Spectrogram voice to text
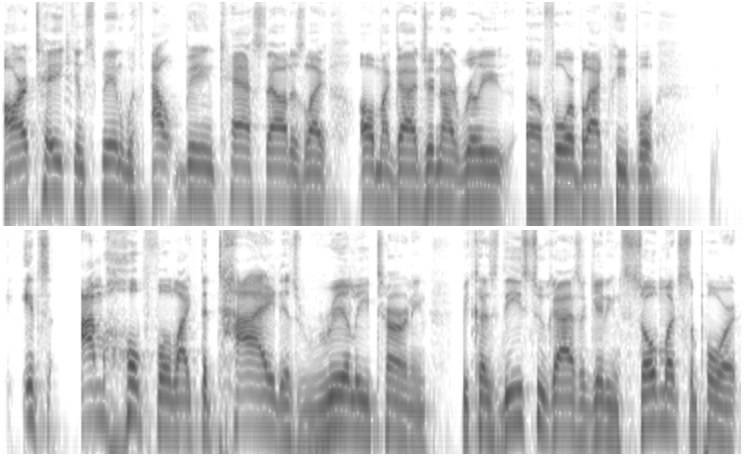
our take and spin without being cast out as like, oh my God, you're not really uh, for black people. It's I'm hopeful like the tide is really turning because these two guys are getting so much support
